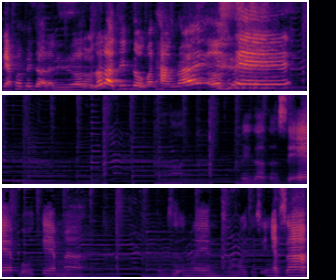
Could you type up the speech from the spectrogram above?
đẹp hơn bây giờ là được. Tớ rất là tin tưởng bạn hàng đấy. Ok. Bây giờ tớ sẽ bôi kem mà dưỡng lên xong rồi tớ sẽ nhặt ra.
